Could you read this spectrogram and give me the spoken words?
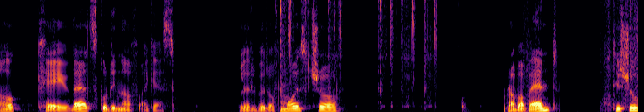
Okay, that's good enough, I guess. A little bit of moisture. Rubber band. Tissue.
